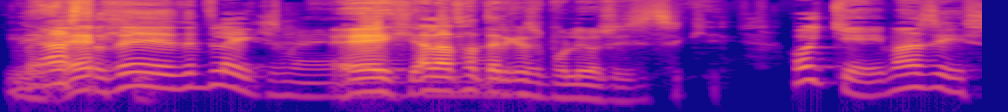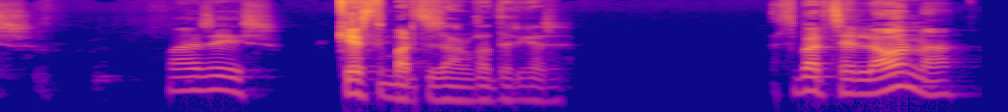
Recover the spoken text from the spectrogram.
Ναι, Άστο, δεν δε μπλέκει με. Έχει, αλλά θα ταιριάζει πολύ ο Ζίζιτς εκεί. OK, okay, μαζί σου. Μαζί σου. Και στην Παρτιζάν θα ταιριάζει. Στην Μπαρτσελόνα;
